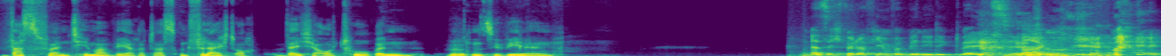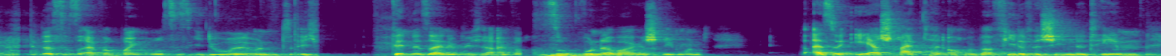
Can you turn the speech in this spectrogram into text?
Was für ein Thema wäre das? Und vielleicht auch, welche Autorin würden Sie wählen? Also ich würde auf jeden Fall Benedikt Welz sagen, weil das ist einfach mein großes Idol und ich finde seine Bücher einfach so wunderbar geschrieben und also er schreibt halt auch über viele verschiedene Themen.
